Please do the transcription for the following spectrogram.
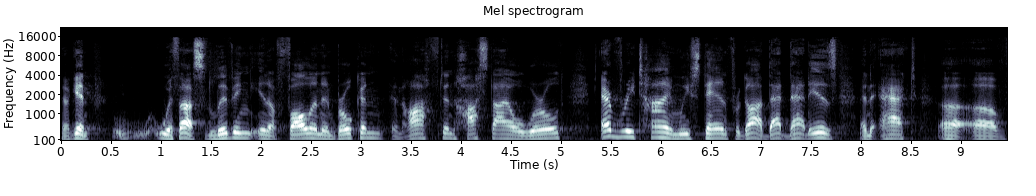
Now, again, with us living in a fallen and broken and often hostile world, every time we stand for God, that, that is an act uh, of,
